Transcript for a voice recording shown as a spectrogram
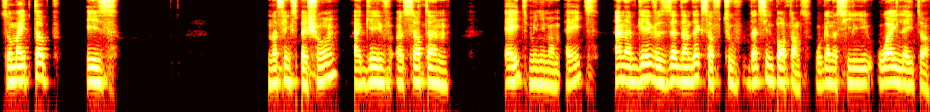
So my top is nothing special. I gave a certain 8, minimum 8, and I gave a Z index of 2. That's important. We're going to see why later.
